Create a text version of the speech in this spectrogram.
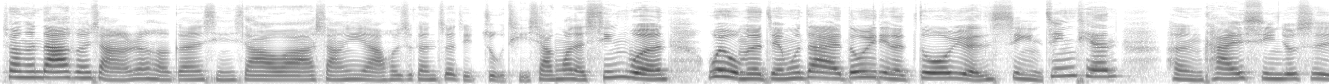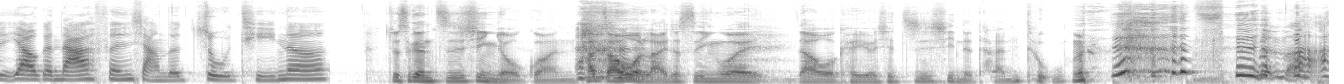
希望跟大家分享任何跟行销啊、商业啊，或是跟这集主题相关的新闻，为我们的节目带来多一点的多元性。今天很开心，就是要跟大家分享的主题呢，就是跟知性有关。他找我来，就是因为你知道我可以有一些知性的谈吐。是吗？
